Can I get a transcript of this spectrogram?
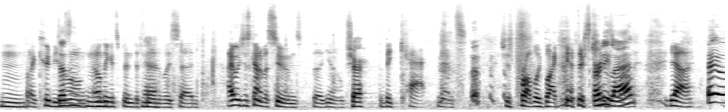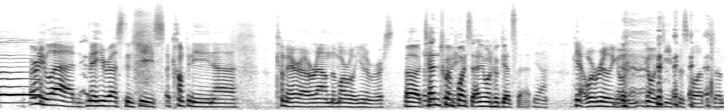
Hmm. but I could be Doesn't- wrong. I don't mm, think it's been definitively said. I was just kind of assumed the you know Sure. the big cat meant she's probably Black Panther's kid. Ernie well. Ladd. Yeah, Hey. Ernie Ladd, may he rest in peace, accompanying uh, Chimera around the Marvel universe. Uh, ten twin great. points to anyone who gets that. Yeah, yeah, we're really going going deep this whole episode.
